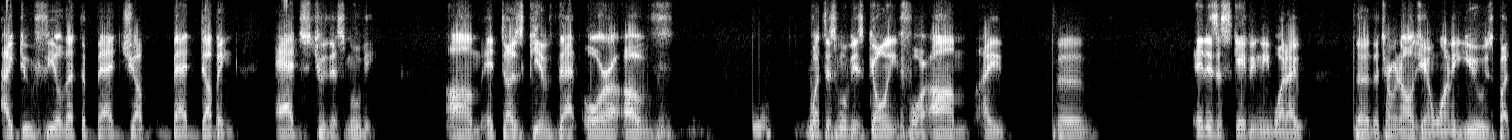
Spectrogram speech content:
I do feel that the bad jump, bad dubbing adds to this movie. Um, it does give that aura of what this movie is going for. Um, I the it is escaping me what I the the terminology I want to use, but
